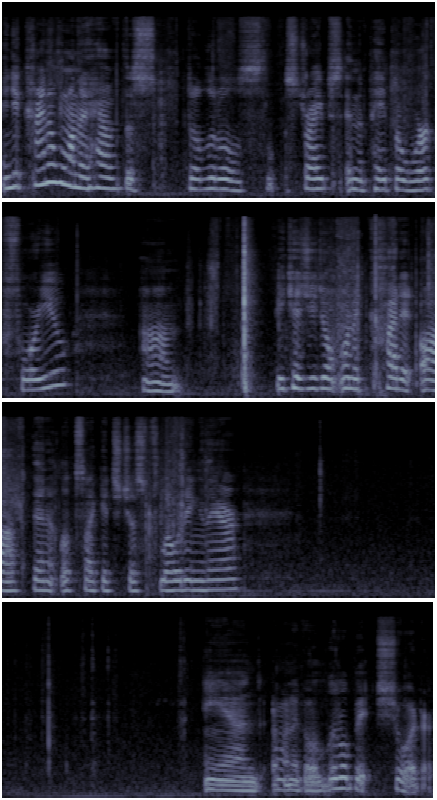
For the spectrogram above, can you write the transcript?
And you kind of want to have the, the little stripes in the paper work for you um, because you don't want to cut it off. Then it looks like it's just floating there. and I want to go a little bit shorter.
